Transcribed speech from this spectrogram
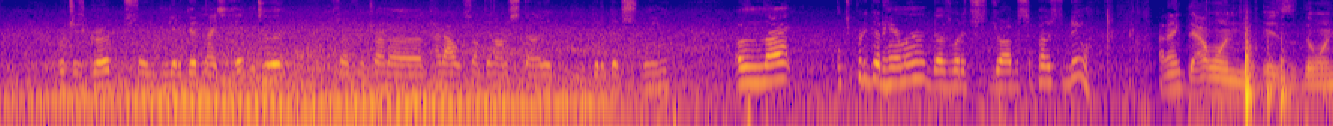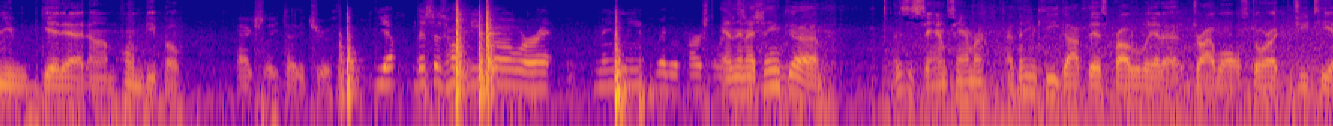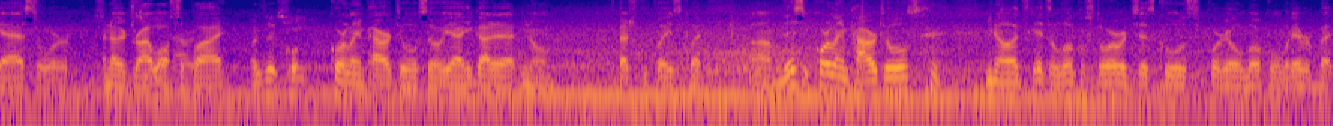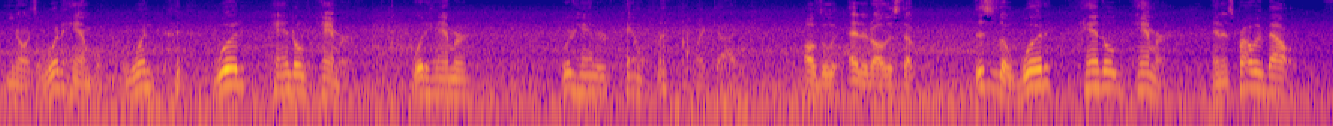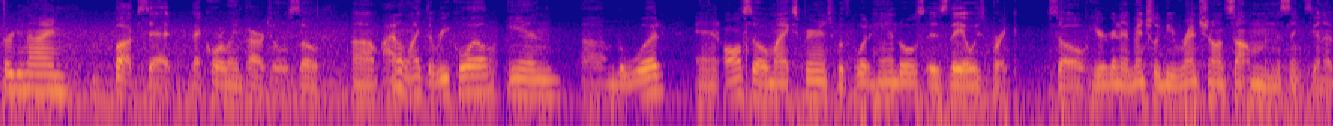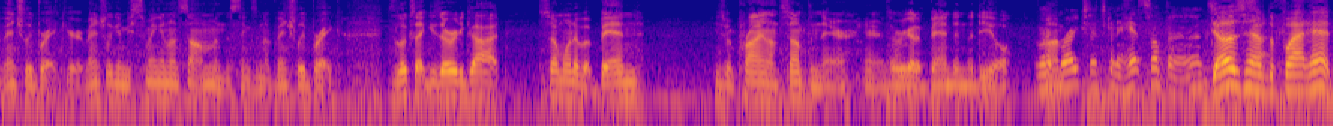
which is good. So you can get a good, nice hit into it. So if you're trying to cut out something on a stud, it, you get a good swing. Other than that, it's a pretty good hammer. It does what its job is supposed to do. I think that one is the one you get at um, Home Depot. Actually, to tell you the truth. Yep, this is Home Depot or at mainly regular power store. And then I think uh, this is Sam's hammer. I think he got this probably at a drywall store like GTS or another drywall supply. What is it? C. Cor- Coeur d'Alene Power Tools. So yeah, he got it at you know specialty place. But um, this is Coeur d'Alene Power Tools. you know, it's it's a local store. which is cool to support your local whatever. But you know, it's a wood handle, wood wood handled hammer, wood hammer, wood handled hammer. oh my god, I'll del- edit all this stuff. This is a wood handled hammer, and it's probably about 39 bucks at that Core Power Tools. So um, I don't like the recoil in um, the wood, and also my experience with wood handles is they always break. So you're gonna eventually be wrenching on something, and this thing's gonna eventually break. You're eventually gonna be swinging on something, and this thing's gonna eventually break. It looks like he's already got somewhat of a bend. He's been prying on something there, and he's already got to bend in the deal. when it Um, breaks, it's gonna hit something. Does have the flat head,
